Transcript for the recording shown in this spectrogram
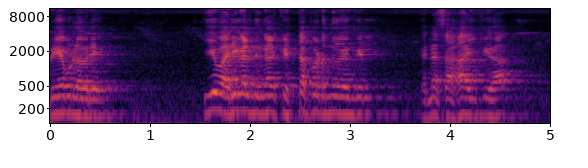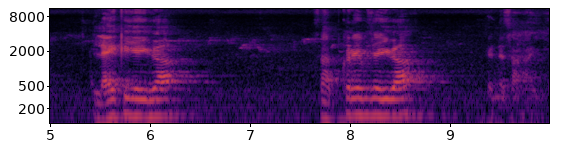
പ്രിയമുള്ളവരെ ഈ വരികൾ നിങ്ങൾക്ക് ഇഷ്ടപ്പെടുന്നുവെങ്കിൽ എന്നെ സഹായിക്കുക ലൈക്ക് ചെയ്യുക സബ്സ്ക്രൈബ് ചെയ്യുക എന്നെ സഹായിക്കുക.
